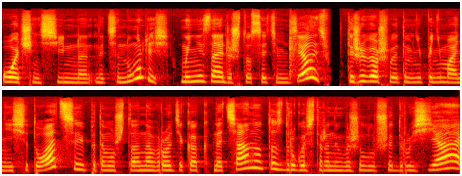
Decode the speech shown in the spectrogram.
очень сильно натянулись, мы не знали, что с этим делать. Ты живешь в этом непонимании ситуации, потому что она вроде как натянута, с другой стороны, вы же лучшие друзья,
